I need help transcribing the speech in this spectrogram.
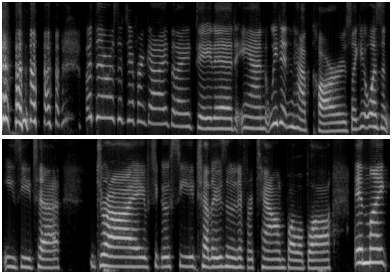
but there was a different guy that I dated, and we didn't have cars. Like it wasn't easy to drive to go see each other. He was in a different town, blah blah blah, and like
